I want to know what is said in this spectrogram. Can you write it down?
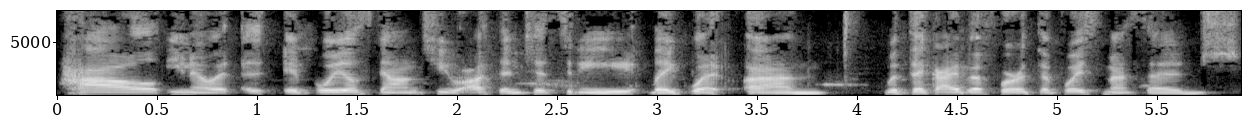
how you know it, it boils down to authenticity. Like what um, with the guy before the voice message,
